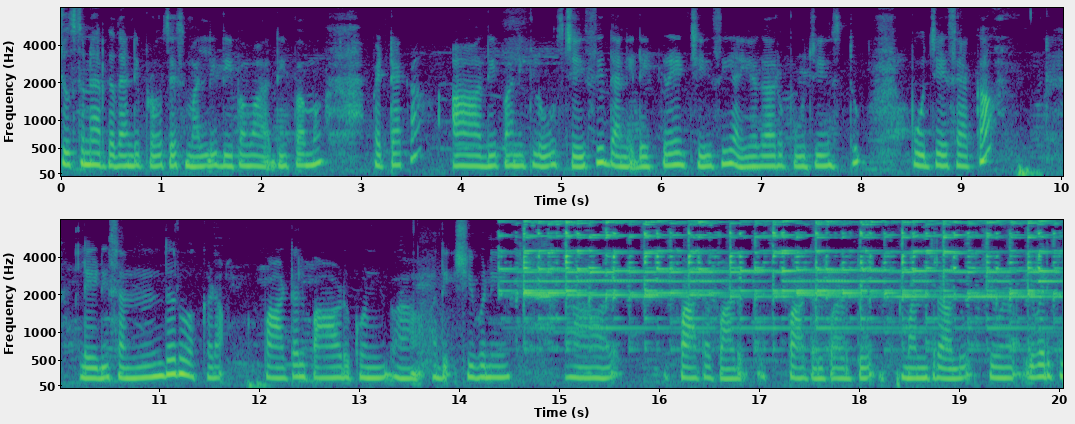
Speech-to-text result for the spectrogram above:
చూస్తున్నారు కదండి ప్రాసెస్. మళ్ళీ దీపం దీపము పెట్టాక ఆ దీపాన్ని క్లోజ్ చేసి దాన్ని డెకరేట్ చేసి అయ్యగారు పూజిస్తూ పూజ చేశాక లేడీస్ అందరూ అక్కడ పాటలు పాడుకు అది శివుని పాట పాడు పాటలు పాడుతూ మంత్రాలు శివుని ఎవరికి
